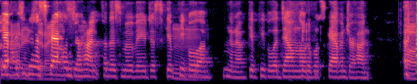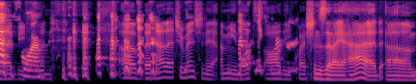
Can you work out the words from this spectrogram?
yeah, we should do a scavenger hunt for this movie. Just give mm. people a you know give people a downloadable scavenger hunt. Oh, that'd be form. uh, but now that you mention it, I mean that's all the questions that I had. Um,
